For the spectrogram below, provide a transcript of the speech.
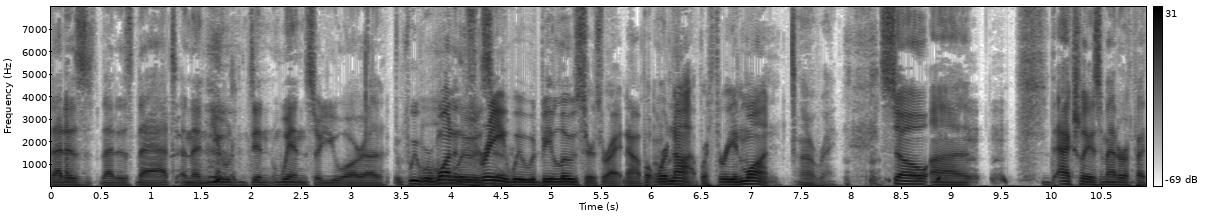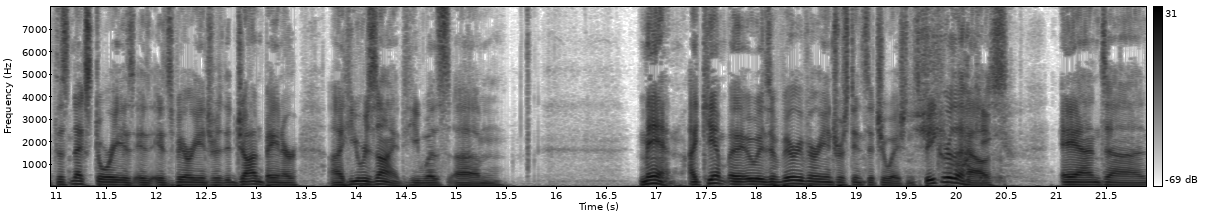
that is that is that. And then you didn't win, so you are a. If we were one and three, we would be losers right now. But we're not. We're three and one. All right. So, uh, actually, as a matter of fact, this next story is is, is very interesting. John Boehner, uh, he resigned. He was. Um, Man, I can't. It was a very, very interesting situation. Speaker of the House, and uh,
